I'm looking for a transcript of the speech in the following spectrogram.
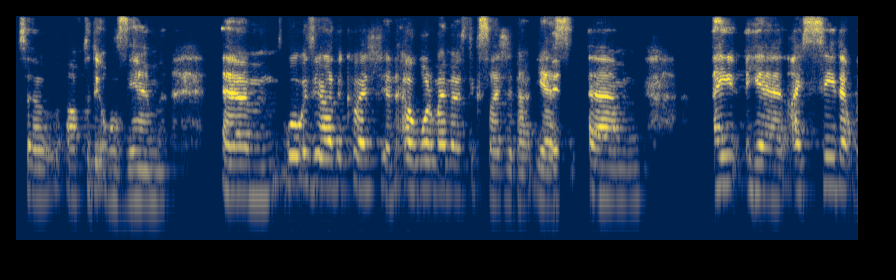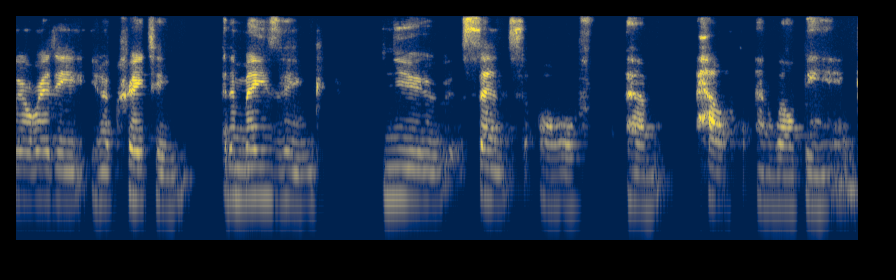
so after the onzième, um, what was your other question? Oh, what am I most excited about? Yes. Um, I yeah, I see that we're already, you know, creating an amazing new sense of um, health and well-being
